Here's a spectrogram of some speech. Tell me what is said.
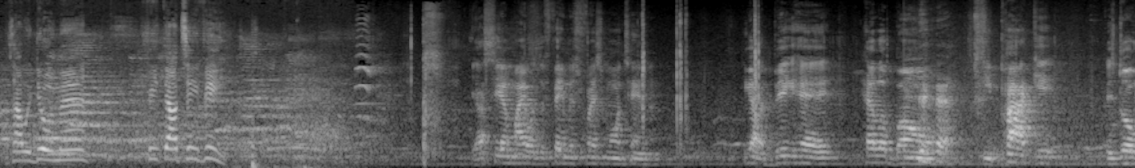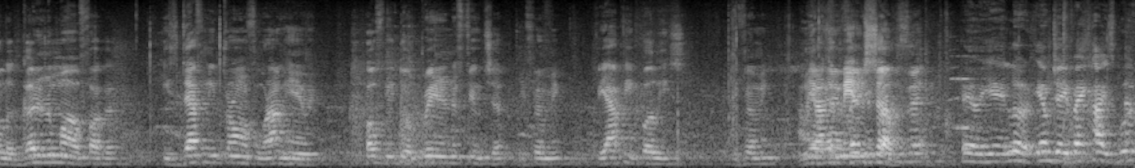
That's how we do it, man. Feet Out TV. Y'all see him out with the famous French Montana. He got a big head, hella bone, he pocket. His dog look good in the motherfucker. He's definitely throwing from what I'm hearing. Hopefully do a breeding in the future, you feel me? VIP bullies, you feel me? I'm here with the man himself. Hell yeah, look, MJ Bank Heights Bully.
